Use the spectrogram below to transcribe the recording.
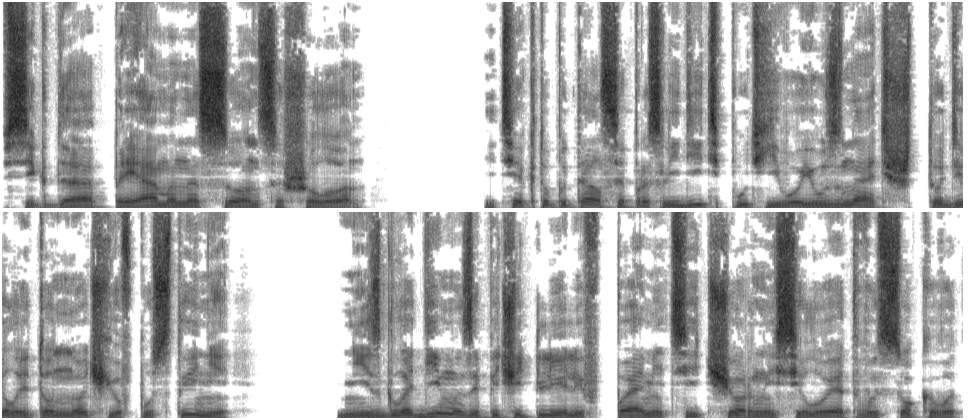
Всегда прямо на солнце шел он. И те, кто пытался проследить путь его и узнать, что делает он ночью в пустыне, неизгладимо запечатлели в памяти черный силуэт высокого,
